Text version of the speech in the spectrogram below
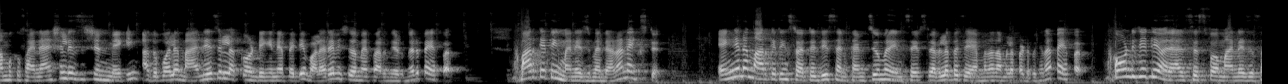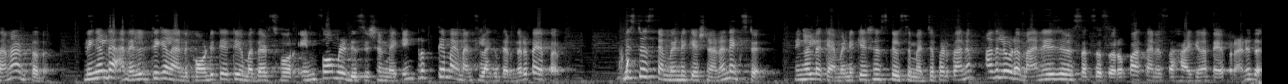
നമുക്ക് ഫൈനാൻഷ്യൽ ഡിസിഷൻ മേക്കിംഗ് അതുപോലെ മാനേജറിൽ അക്കൗണ്ടിങ്ങിനെ പറ്റി വളരെ വിശദമായി പറഞ്ഞിരുന്ന ഒരു പേപ്പർ മാർക്കറ്റിംഗ് മാനേജ്മെന്റ് ആണ് നെക്സ്റ്റ് എങ്ങനെ marketing strategies and consumer insights develop ചെയ്യാമെന്ന് നമ്മളെ പഠിപ്പിക്കുന്ന paper quantitative analysis for managers ആണ് അടുത്തത്. നിങ്ങളുടെ analytical and quantitative methods for informed decision making കൃത്യമായി മനസ്സിലാക്കി തരുന്ന ഒരു പേപ്പർ ബിസിനസ് കമ്മ്യൂണിക്കേഷൻ ആണ് നെക്സ്റ്റ് നിങ്ങളുടെ കമ്മ്യൂണിക്കേഷൻ സ്കിൽസ് മെച്ചപ്പെടുത്താനും അതിലൂടെ മാനേജർ സക്സസ് ഉറപ്പാക്കാനും സഹായിക്കുന്ന പേപ്പറാണിത്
